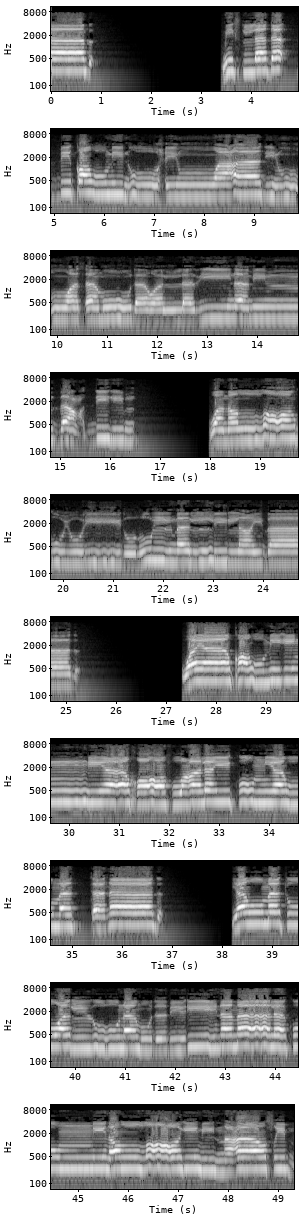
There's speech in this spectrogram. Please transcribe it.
مثل دأ بقوم نوح وعاد وثمود والذين من بعدهم وما الله يريد ظلما للعباد ويا قوم اني اخاف عليكم يوم التناد يوم تولون مدبرين ما لكم من الله من عاصم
